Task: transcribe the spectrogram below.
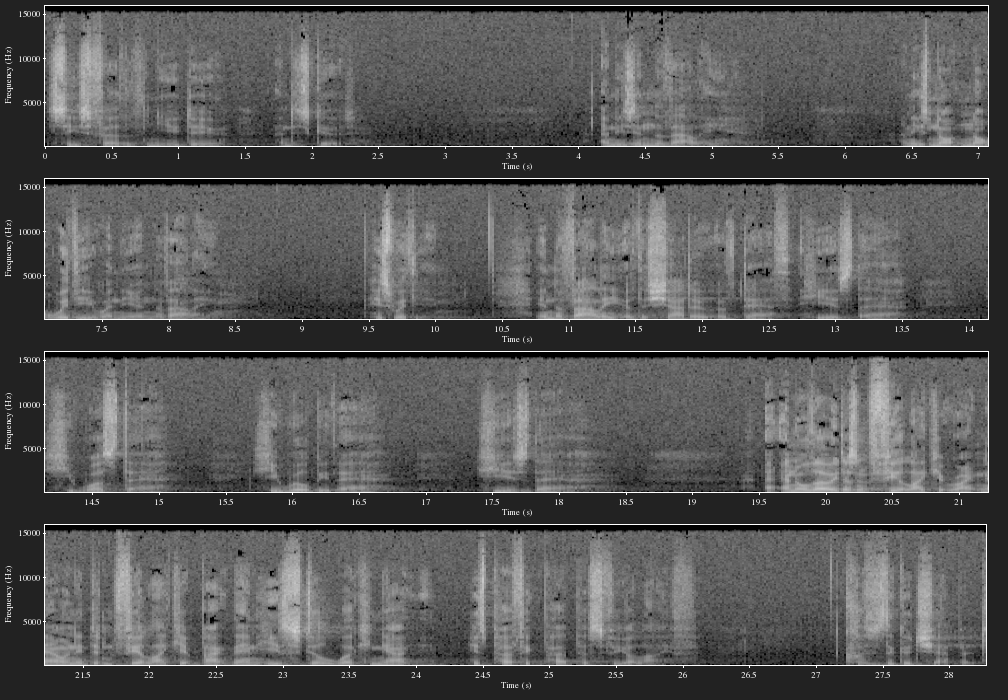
sees further than you do, and is good. And he's in the valley, and he's not not with you when you're in the valley. He's with you. In the valley of the shadow of death, He is there. He was there. He will be there. He is there. And although it doesn't feel like it right now, and it didn't feel like it back then, He's still working out His perfect purpose for your life. Because He's the Good Shepherd,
